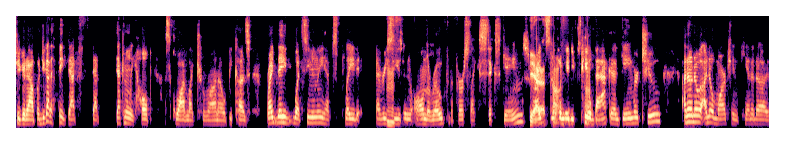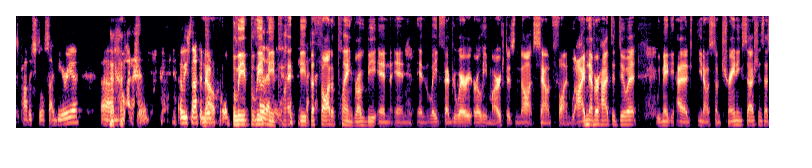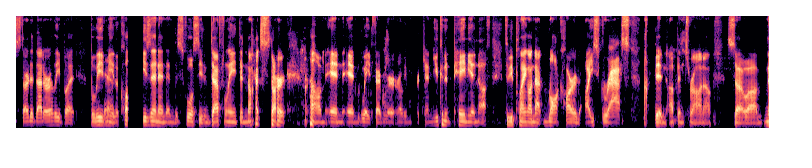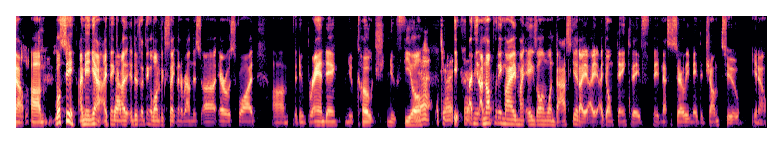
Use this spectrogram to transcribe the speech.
figured out. But you got to think that that only help a squad like Toronto because right they what seemingly have played every mm-hmm. season on the road for the first like six games. Yeah, right? that's tough. maybe peel tough. back a game or two. I don't know. I know March in Canada is probably still Siberia. Um, at least not the no. North Pole. Believe believe me, plan, the, the thought of playing rugby in in in late February, early March does not sound fun. I've never had to do it. We maybe had you know some training sessions that started that early, but believe me, the club season and, and the school season definitely did not start um in in late February, early March. And you couldn't pay me enough to be playing on that rock hard ice grass up in up in Toronto. So um no, um we'll see. I mean, yeah, I think Yeah. uh, there's I think a lot of excitement around this uh Arrow squad. Um, the new branding, new coach, new feel. Yeah, that's right. Yeah. I mean, I'm not putting my my eggs all in one basket. I, I I don't think they've they've necessarily made the jump to you know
